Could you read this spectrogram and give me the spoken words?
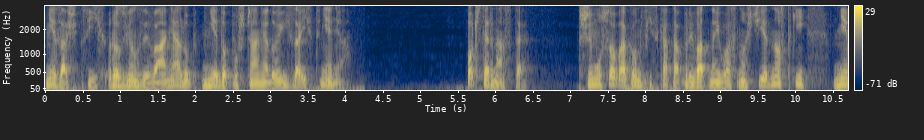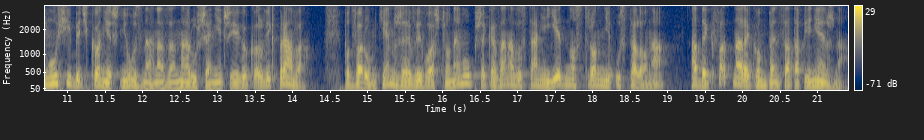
nie zaś z ich rozwiązywania lub niedopuszczania do ich zaistnienia. Po czternaste. Przymusowa konfiskata prywatnej własności jednostki nie musi być koniecznie uznana za naruszenie czyjegokolwiek prawa, pod warunkiem, że wywłaszczonemu przekazana zostanie jednostronnie ustalona, adekwatna rekompensata pieniężna.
